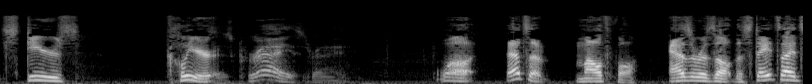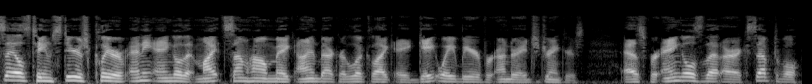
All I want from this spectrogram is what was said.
steers clear Jesus Christ, right. well, that's a mouthful. As a result, the stateside sales team steers clear of any angle that might somehow make Einbecker look like a gateway beer for underage drinkers. As for angles that are acceptable,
